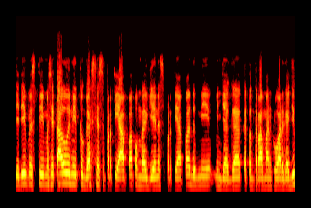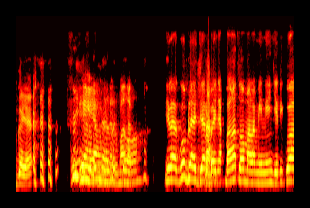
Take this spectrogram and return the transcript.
jadi mesti mesti tahu nih tugasnya seperti apa, pembagiannya seperti apa demi menjaga ketentraman keluarga juga ya. iya, iya benar, benar banget. Gila, gue belajar nah. banyak banget loh malam ini. Jadi gue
